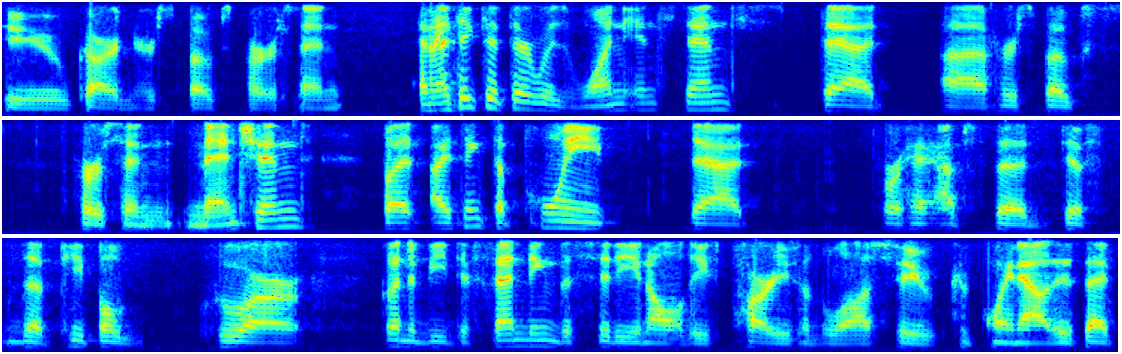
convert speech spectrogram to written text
to Gardner's spokesperson. And I think that there was one instance that uh, her spokesperson mentioned, but I think the point that perhaps the the people who are going to be defending the city and all these parties of the lawsuit could point out is that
